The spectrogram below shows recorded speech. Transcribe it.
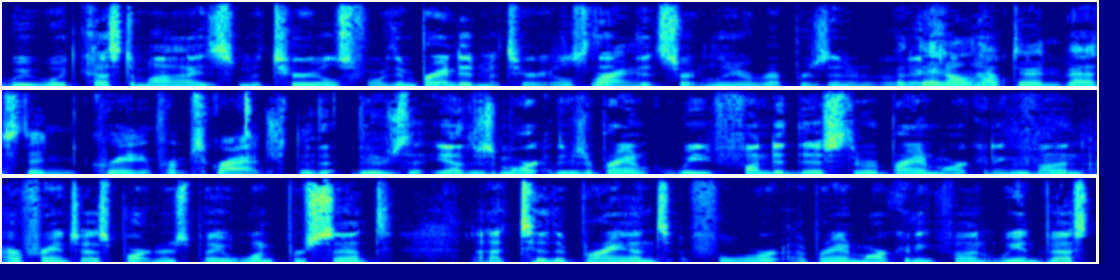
we would customize materials for them, branded materials that, Right. that certainly are representative of. but they don't have to invest in creating from scratch. The- There's a, yeah, there's a mar- there's a brand. We funded this through a brand marketing fund. Our franchise partners pay one percent uh, to the brand for a brand marketing fund. We invest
